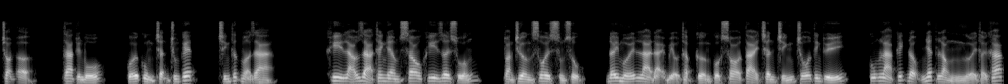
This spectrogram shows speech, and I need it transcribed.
Chọn ở, ta tuyên bố, cuối cùng trận chung kết chính thức mở ra. Khi lão giả thanh em sau khi rơi xuống, toàn trường sôi sùng sục, đây mới là đại biểu thập cường cuộc so tài chân chính chỗ tinh túy, cũng là kích động nhất lòng người thời khắc.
